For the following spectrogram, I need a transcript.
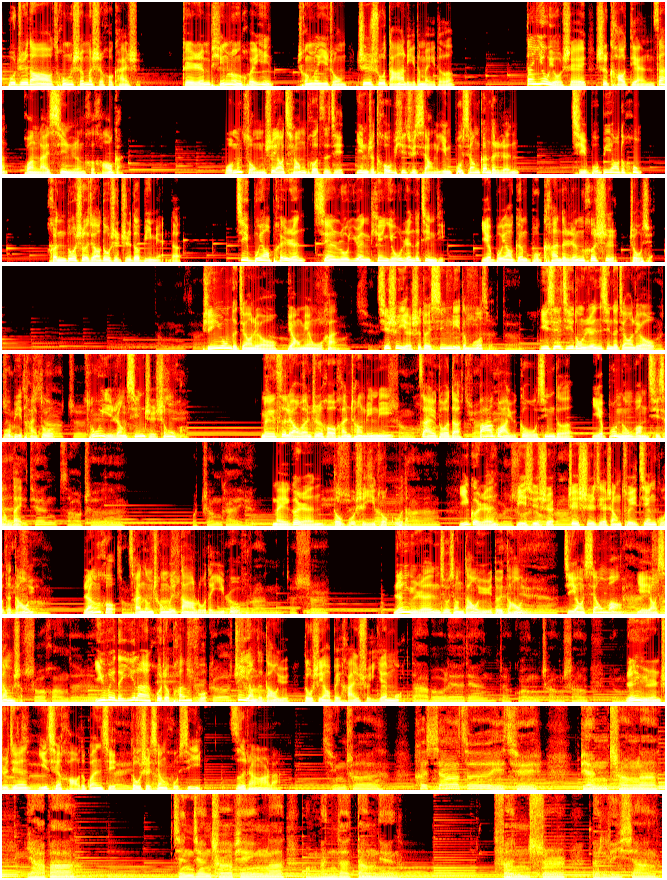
不知道从什么时候开始，给人评论回应成了一种知书达理的美德。但又有谁是靠点赞换来信任和好感？我们总是要强迫自己硬着头皮去响应不相干的人。起不必要的哄，很多社交都是值得避免的，既不要陪人陷入怨天尤人的境地，也不要跟不堪的人和事周旋。平庸的交流表面无害，其实也是对心力的磨损。一些激动人心的交流不必太多，足以让心智升华。每次聊完之后酣畅淋漓，再多的八卦与购物心得也不能望其项背。每个人都不是一座孤岛，一个人必须是这世界上最坚固的岛屿，然后才能成为大陆的一部分。人与人就像岛屿对岛屿。既要相望，也要相守。一味的依赖或者攀附，这样的岛屿都是要被海水淹没的。人与人之间，一切好的关系都是相互吸引，自然而然。青春和瞎子一起变成了哑巴，渐渐扯平了我们的当年。粉饰的理想。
